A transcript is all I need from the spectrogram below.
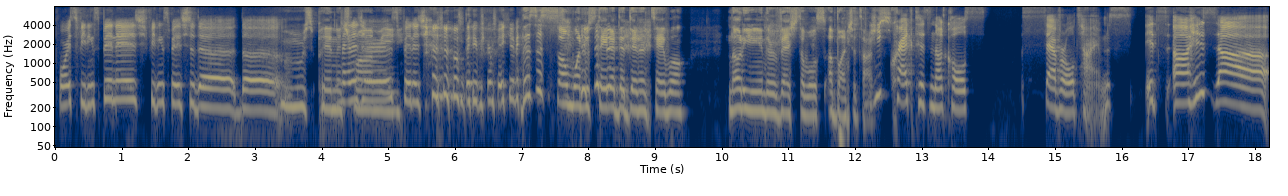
force feeding spinach, feeding spinach to the the Mm, spinach, manager, mommy. spinach. Baby, you're making it. This is someone who stayed at the dinner table, not eating their vegetables a bunch of times. He cracked his knuckles several times. It's uh his uh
